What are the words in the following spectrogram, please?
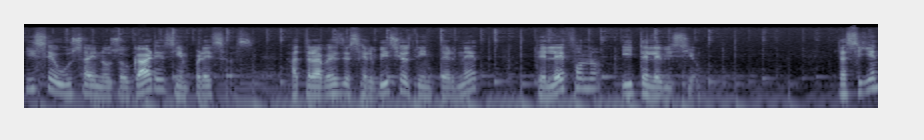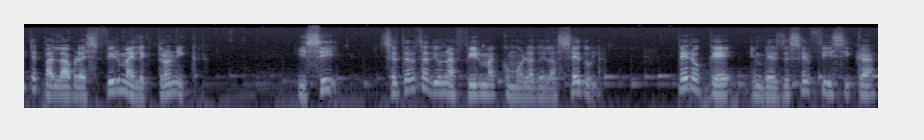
y se usa en los hogares y empresas a través de servicios de Internet, teléfono y televisión. La siguiente palabra es firma electrónica. Y sí, se trata de una firma como la de la cédula, pero que, en vez de ser física,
